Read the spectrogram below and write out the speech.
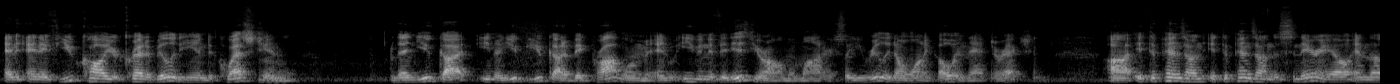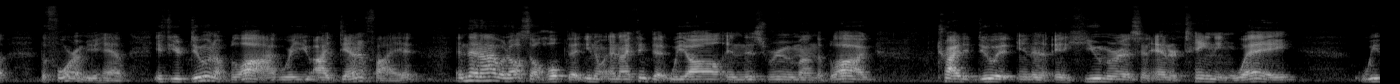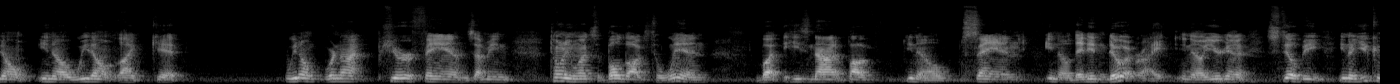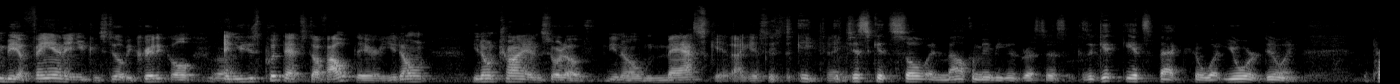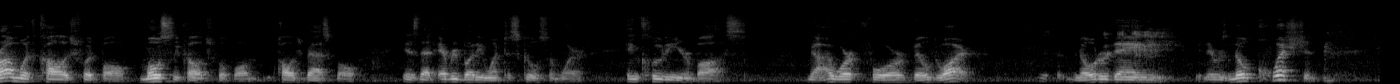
and and if you call your credibility into question, then you've got you know you you've got a big problem, and even if it is your alma mater, so you really don't want to go in that direction. Uh, it depends on it depends on the scenario and the the forum you have. If you're doing a blog where you identify it, and then I would also hope that you know, and I think that we all in this room on the blog try to do it in a, a humorous and entertaining way. We don't, you know, we don't like get we don't we're not pure fans. I mean, Tony wants the Bulldogs to win, but he's not above, you know, saying, you know, they didn't do it right. You know, you're going to still be, you know, you can be a fan and you can still be critical Right. and you just put that stuff out there. You don't you don't try and sort of, you know, mask it, I guess is the it, key it, thing. it just gets so, and Malcolm, maybe you can address this because it get, gets back to what you're doing. The problem with college football, mostly college football, college basketball, is that everybody went to school somewhere, including your boss. I, I worked for Bill Dwyre, Notre Dame. There was no question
